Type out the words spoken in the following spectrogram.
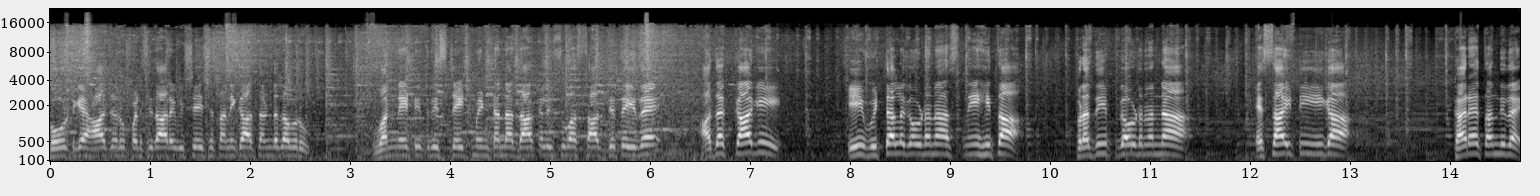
ಕೋರ್ಟ್ಗೆ ಹಾಜರುಪಡಿಸಿದ್ದಾರೆ ವಿಶೇಷ ತನಿಖಾ ತಂಡದವರು. ಒನ್ ಏಟಿ ತ್ರೀ ಸ್ಟೇಟ್ಮೆಂಟ್ ಅನ್ನ ದಾಖಲಿಸುವ ಸಾಧ್ಯತೆ ಇದೆ. ಅದಕ್ಕಾಗಿ ಈ ವಿಠಲ್ ಗೌಡನ ಸ್ನೇಹಿತ ಪ್ರದೀಪ್ ಗೌಡನನ್ನ ಎಸ್ ಐ ಟಿ ಈಗ ಕರೆ ತಂದಿದೆ.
